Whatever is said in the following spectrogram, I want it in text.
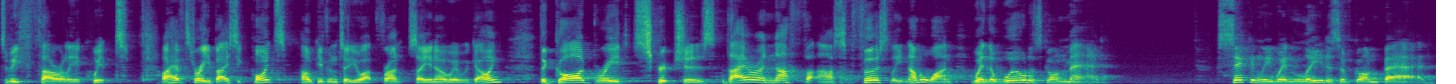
to be thoroughly equipped. I have three basic points. I'll give them to you up front so you know where we're going. The God breathed scriptures, they are enough for us, firstly, number one, when the world has gone mad. Secondly, when leaders have gone bad.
